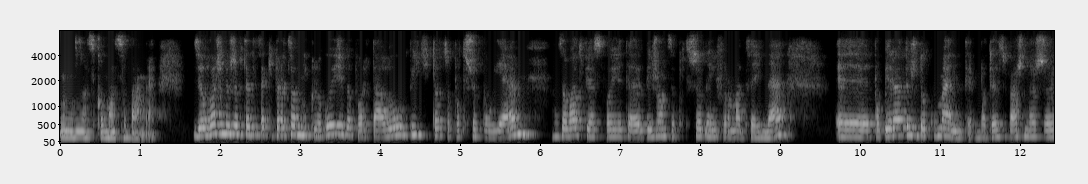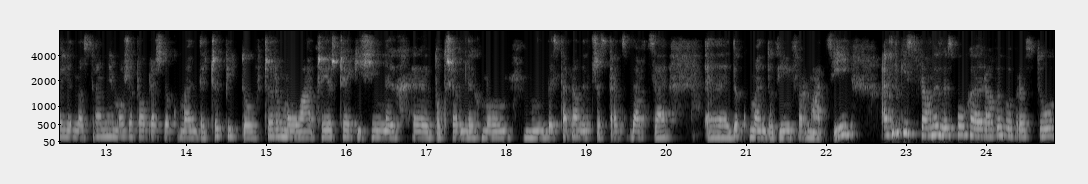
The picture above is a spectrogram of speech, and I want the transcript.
mm, skomasowane. Zauważmy, że wtedy taki pracownik loguje się do portalu, widzi to, co potrzebuje, załatwia swoje te bieżące potrzeby informacyjne, pobiera też dokumenty, bo to jest ważne, że jednostronnie może pobrać dokumenty czy PIT-ów, czy RMUA, czy jeszcze jakichś innych e, potrzebnych mu wystawionych przez pracodawcę e, dokumentów i informacji, a z drugiej strony zespół HR-owy po prostu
